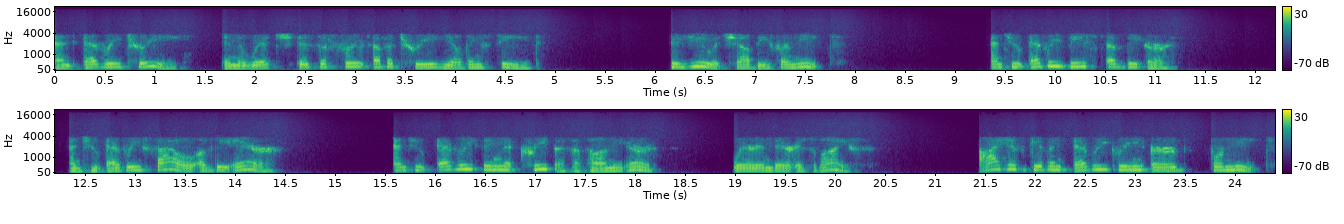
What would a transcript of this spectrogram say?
and every tree in the which is the fruit of a tree yielding seed. To you it shall be for meat, and to every beast of the earth, and to every fowl of the air, and to everything that creepeth upon the earth, wherein there is life I have given every green herb for meat.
